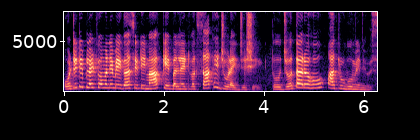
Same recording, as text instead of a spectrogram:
ઓટીટી પ્લેટફોર્મ અને મેગા સિટીમાં કેબલ નેટવર્ક સાથે જોડાઈ જશે. તો જોતા રહો માતૃભૂમિ ન્યૂઝ.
